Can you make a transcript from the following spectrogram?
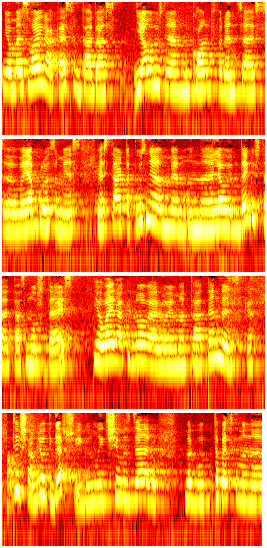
Jo mēs vairāk esam tādās jaunu uzņēmumu konferencēs eh, vai apgrozamies pie startup uzņēmumiem un eh, ļaujam degustēt tās mūsu tējas. Jo vairāk ir novērojama tā tendence, ka tiešām ļoti garšīgi, un līdz šim es dzēru, varbūt tāpēc, ka man uh,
